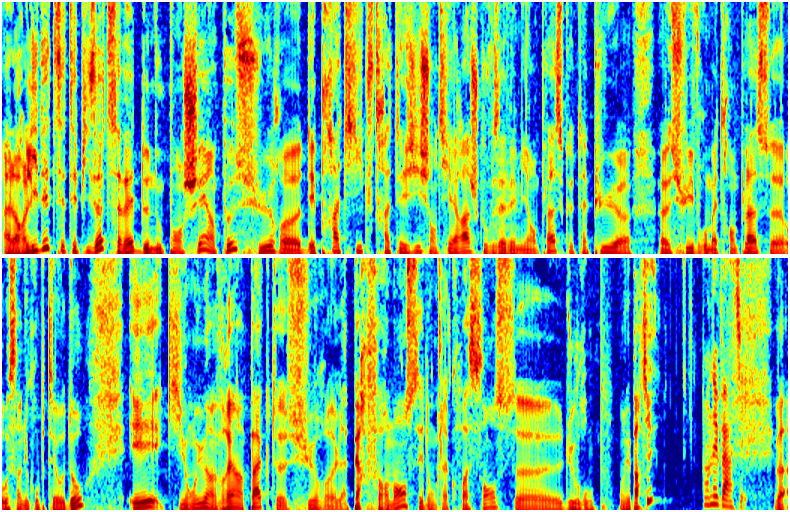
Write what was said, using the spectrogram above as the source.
Alors l'idée de cet épisode, ça va être de nous pencher un peu sur euh, des pratiques, stratégies, chantiers RH que vous avez mis en place, que tu as pu euh, euh, suivre ou mettre en place au sein du groupe Théodo, et qui ont eu un vrai impact sur la performance et donc la croissance du groupe. On est parti? On est parti. Eh ben,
